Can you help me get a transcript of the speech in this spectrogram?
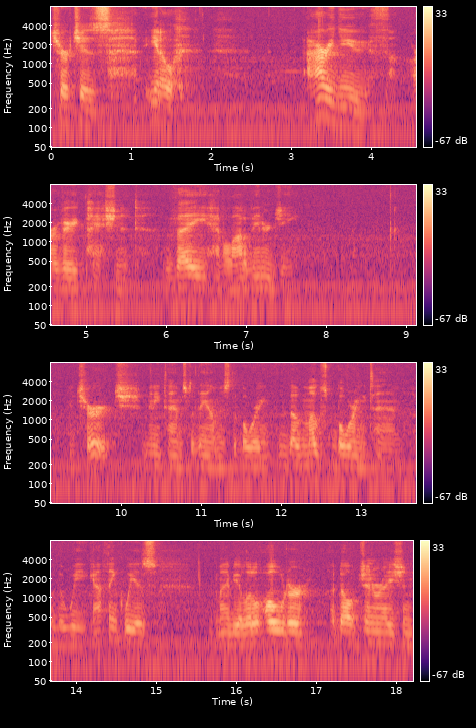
churches, you know, our youth are very passionate. They have a lot of energy. Church, many times to them, is the boring, the most boring time of the week. I think we, as maybe a little older adult generation,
